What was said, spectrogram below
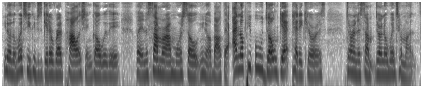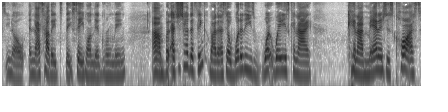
You know, in the winter you can just get a red polish and go with it, but in the summer I'm more so, you know, about that. I know people who don't get pedicures during the summer during the winter months, you know, and that's how they they save on their grooming. Um, but I just had to think about it. I said, what are these? What ways can I can I manage this cost?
